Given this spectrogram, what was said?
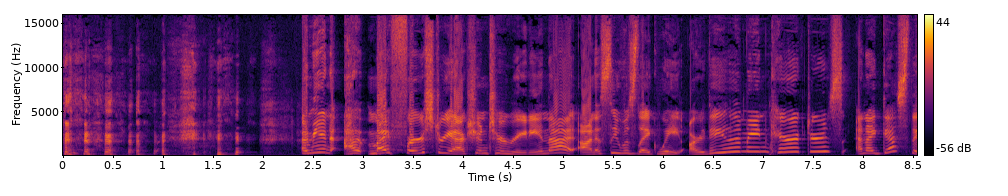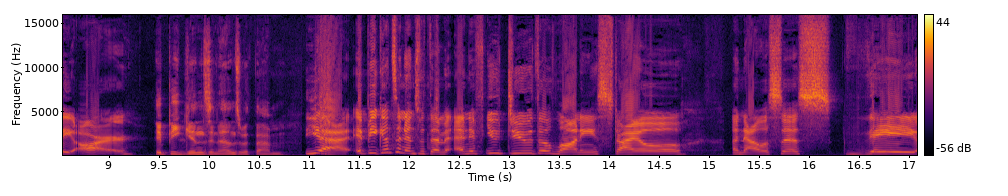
I mean, I, my first reaction to reading that honestly was like, wait, are they the main characters? And I guess they are. It begins and ends with them. Yeah, it begins and ends with them. And if you do the Lani style analysis, they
